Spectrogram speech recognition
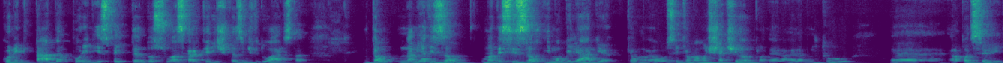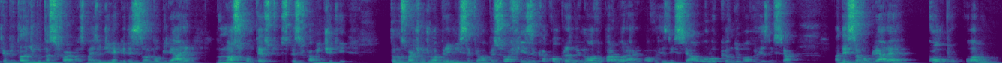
conectada, porém respeitando as suas características individuais, tá? Então, na minha visão, uma decisão imobiliária, que é uma, eu sei que é uma manchete ampla, né? ela, ela é muito, é, ela pode ser interpretada de muitas formas, mas eu diria que decisão imobiliária, no nosso contexto, especificamente aqui, estamos partindo de uma premissa que é uma pessoa física comprando imóvel para morar, imóvel residencial ou locando imóvel residencial. A decisão imobiliária é compro ou alugo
